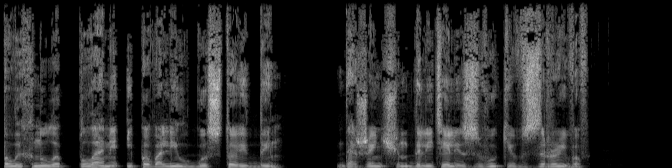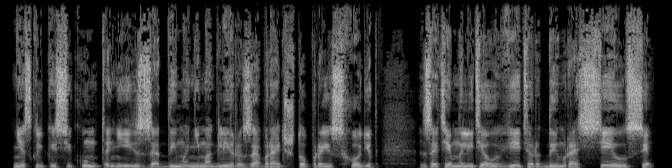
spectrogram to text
полыхнуло пламя и повалил густой дым. До женщин долетели звуки взрывов. Несколько секунд они из-за дыма не могли разобрать, что происходит. Затем налетел ветер, дым рассеялся,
